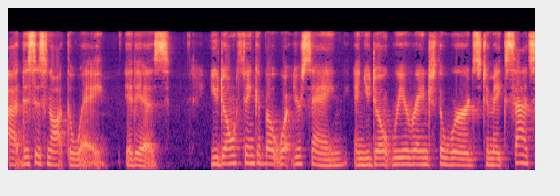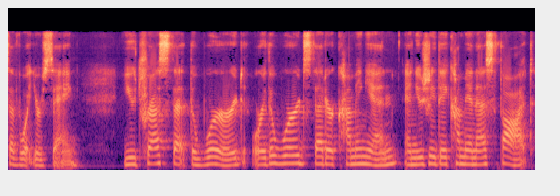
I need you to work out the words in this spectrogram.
uh, this is not the way it is. You don't think about what you're saying and you don't rearrange the words to make sense of what you're saying. You trust that the word or the words that are coming in, and usually they come in as thought,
